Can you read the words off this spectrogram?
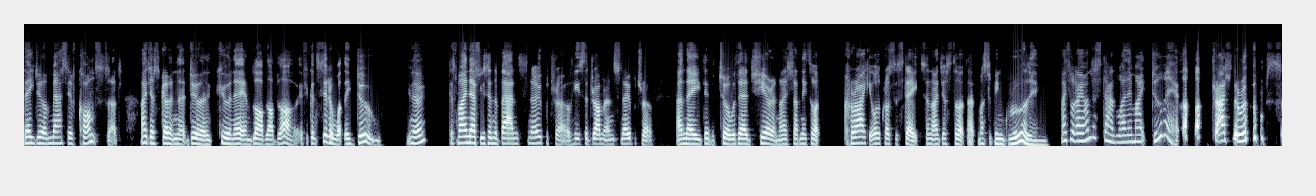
they do a massive concert, I just go and uh, do a Q&A and blah, blah, blah. If you consider what they do, you know, because my nephew's in the band Snow Patrol. He's the drummer in Snow Patrol. And they did a tour with Ed Sheeran. I suddenly thought, crikey, all across the States. And I just thought that must have been grueling. I thought, I understand why they might do it. Trash the rooms.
